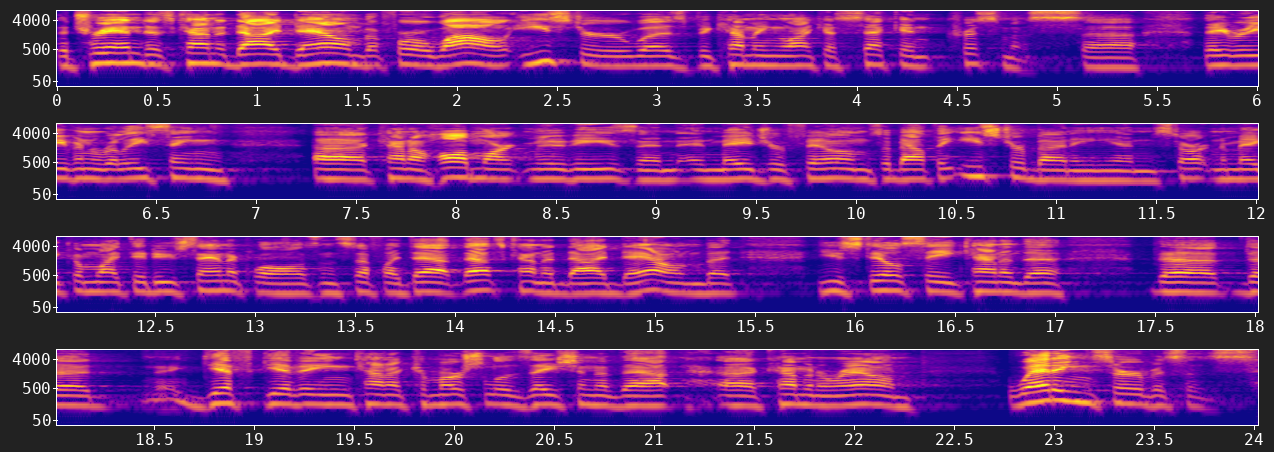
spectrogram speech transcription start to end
the trend has kind of died down, but for a while, Easter was becoming like a second Christmas. Uh, they were even releasing uh, kind of Hallmark movies and, and major films about the Easter Bunny and starting to make them like they do Santa Claus and stuff like that. That's kind of died down, but you still see kind of the the, the gift giving kind of commercialization of that uh, coming around. Wedding services.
